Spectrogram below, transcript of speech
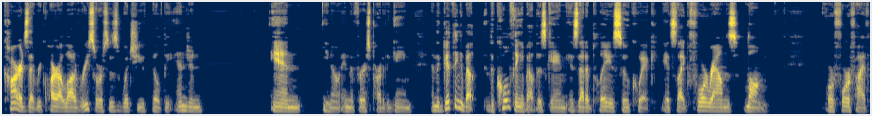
cards that require a lot of resources, which you've built the engine in you know, in the first part of the game. And the good thing about the cool thing about this game is that it plays so quick. It's like four rounds long, or four or five,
